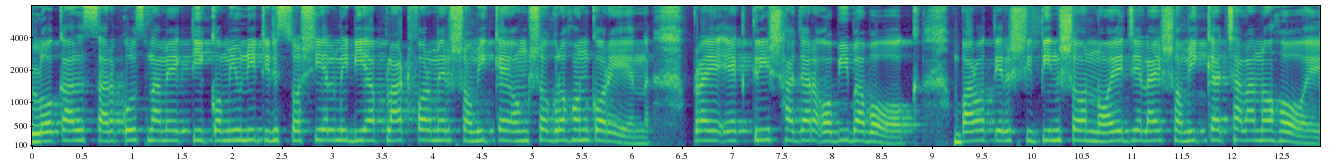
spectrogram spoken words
লোকাল সার্কুলস নামে একটি কমিউনিটির সোশ্যাল মিডিয়া প্ল্যাটফর্মের সমীক্ষায় অংশগ্রহণ করেন প্রায় একত্রিশ হাজার অভিভাবক। ভারতের তিনশো নয় জেলায় সমীক্ষা চালানো হয়।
